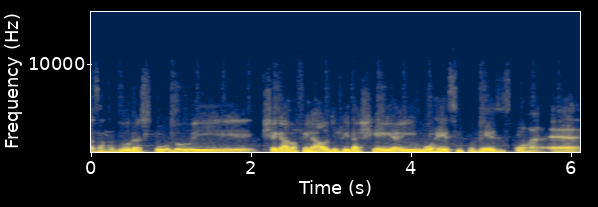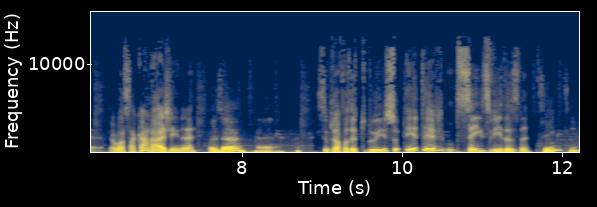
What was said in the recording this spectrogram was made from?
as armaduras, tudo, e chegar no final de vida cheia e morrer cinco vezes. Porra, é. É uma sacanagem, né? Pois é, é. Você precisa fazer tudo isso e ter seis vidas, né? Sim, sim.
